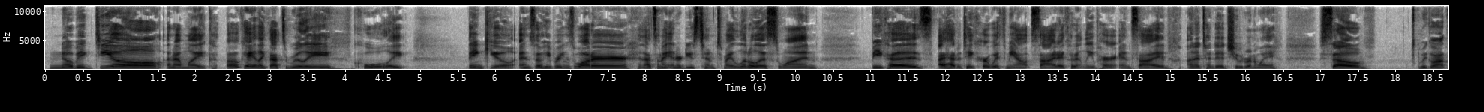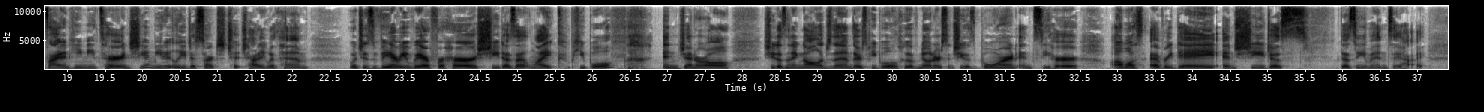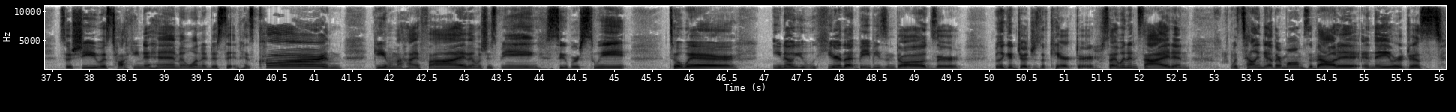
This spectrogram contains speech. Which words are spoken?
No big deal. And I'm like, Okay, like, that's really cool. Like, thank you. And so he brings water. And that's when I introduced him to my littlest one because I had to take her with me outside. I couldn't leave her inside unattended. She would run away. So we go outside and he meets her and she immediately just starts chit chatting with him, which is very rare for her. She doesn't like people in general. She doesn't acknowledge them. There's people who have known her since she was born and see her almost every day, and she just doesn't even say hi. So she was talking to him and wanted to sit in his car and gave him a high five and was just being super sweet to where, you know, you hear that babies and dogs are really good judges of character. So I went inside and was telling the other moms about it and they were just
